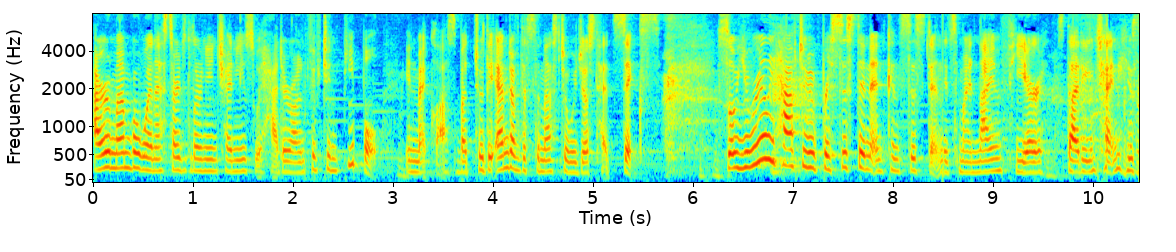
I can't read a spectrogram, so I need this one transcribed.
I remember when I started learning Chinese, we had around 15 people in my class, but to the end of the semester, we just had six. so you really have to be persistent and consistent. It's my ninth year studying Chinese,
